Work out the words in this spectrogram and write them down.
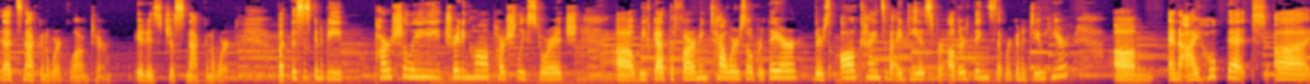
that's not going to work long term. It is just not going to work. But this is going to be partially trading hall, partially storage. Uh, we've got the farming towers over there. There's all kinds of ideas for other things that we're going to do here. Um, and I hope that uh,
